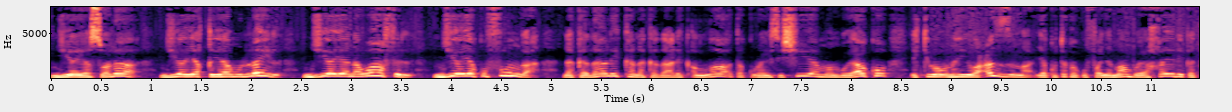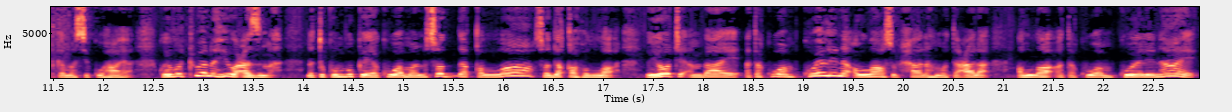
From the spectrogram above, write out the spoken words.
njia ya sala njia ya qiyamul layl njia ya nawafil njia ya kufunga na kadhalika na kadhalika. Allah atakurahisishia mambo yako ikiwa una hiyo azma ya kutaka kufanya mambo ya khairi katika masiku haya. Kwa hivyo tuwe na hiyo azma na tukumbuke ya kuwa man saddaqa Allah sadaqahu Allah. Yoyote ambaye atakuwa mkweli na Allah subhanahu wa ta'ala Allah atakuwa mkweli naye.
